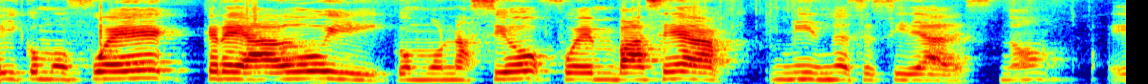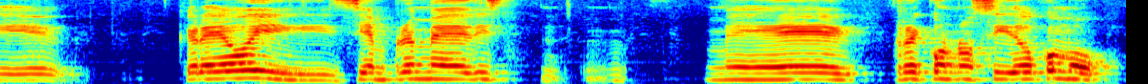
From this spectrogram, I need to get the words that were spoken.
y como fue creado y como nació, fue en base a mis necesidades, ¿no? Eh, creo y siempre me he reconocido como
